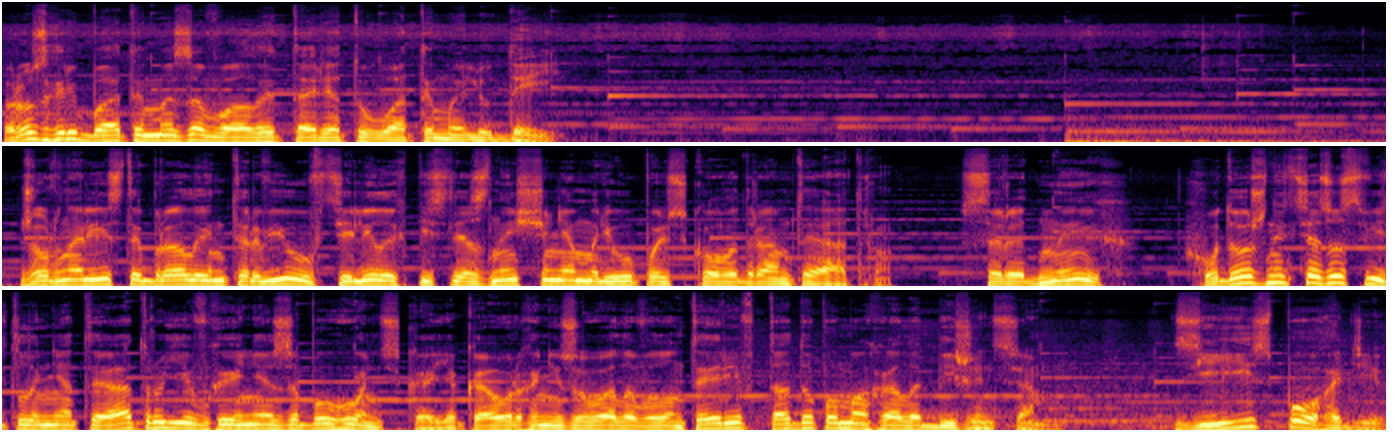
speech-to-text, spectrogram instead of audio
розгрібатиме завали та рятуватиме людей. Журналісти брали інтерв'ю у вцілілих після знищення Маріупольського драмтеатру. Серед них художниця з освітлення театру Євгенія Забогонська, яка організувала волонтерів та допомагала біженцям. З її спогадів,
